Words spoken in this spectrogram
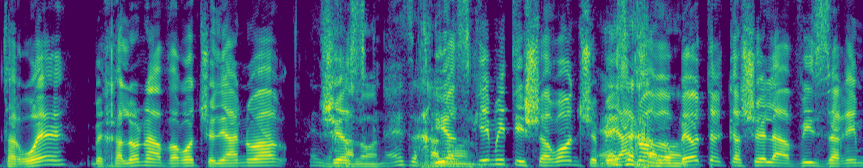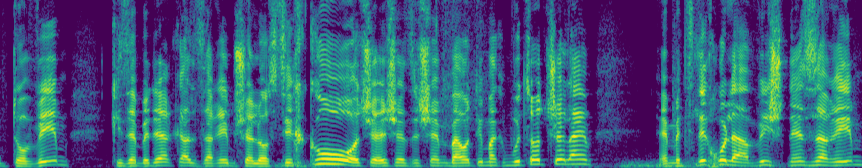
אתה רואה בחלון העברות של ינואר, איזה שיס- חלון, איזה חלון. יסכים איתי שרון שבינואר. הרבה יותר קשה להביא זרים טובים, כי זה בדרך כלל זרים שלא שיחקו, או שיש איזה שהם בעיות עם הקבוצות שלהם. הם הצליחו להביא שני זרים,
